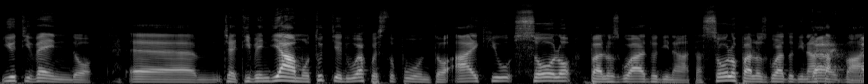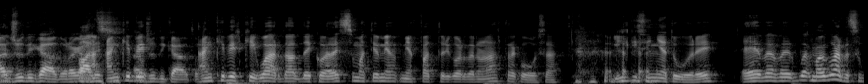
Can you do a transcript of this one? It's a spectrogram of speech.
io ti vendo Ehm, cioè ti vendiamo tutti e due a questo punto IQ solo per lo sguardo di Nata solo per lo sguardo di Nata Dai, vale. ha giudicato ragazzi vale, anche, per, giudicato. anche perché guarda ecco adesso Matteo mi ha, mi ha fatto ricordare un'altra cosa il disegnatore eh, ma guarda, su,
